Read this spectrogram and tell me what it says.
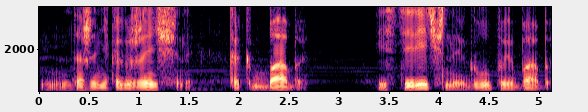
даже не как женщины, как бабы. Истеричные, глупые бабы.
